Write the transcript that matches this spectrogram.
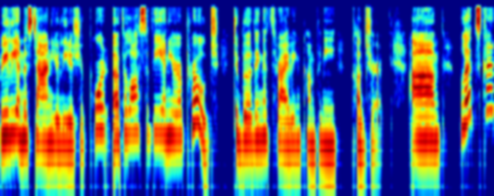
really understand your leadership port, uh, philosophy and your approach to building a thriving company culture. Um, let's kind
